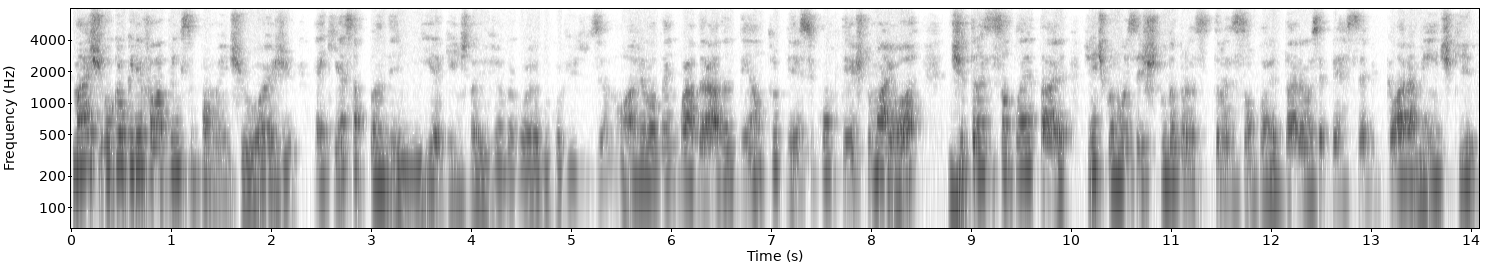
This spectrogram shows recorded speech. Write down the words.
Mas o que eu queria falar principalmente hoje é que essa pandemia que a gente está vivendo agora do Covid-19, ela está enquadrada dentro desse contexto maior de transição planetária. Gente, quando você estuda transição planetária, você percebe claramente que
